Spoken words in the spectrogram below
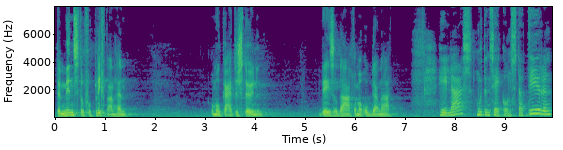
Tenminste verplicht aan hen om elkaar te steunen. Deze dagen, maar ook daarna. Helaas moeten zij constateren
